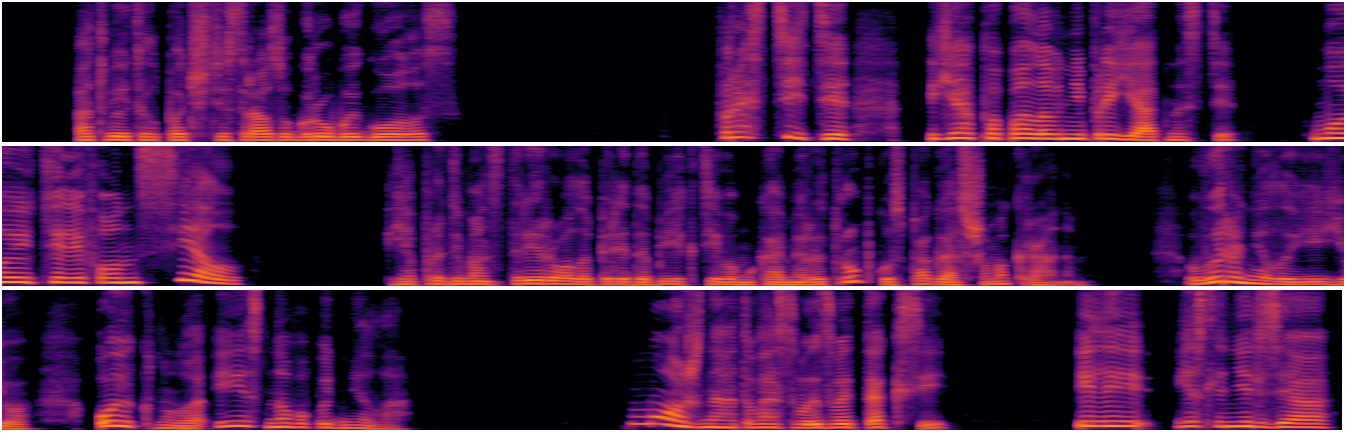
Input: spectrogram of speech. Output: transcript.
— ответил почти сразу грубый голос. «Простите, я попала в неприятности. Мой телефон сел». Я продемонстрировала перед объективом камеры трубку с погасшим экраном. Выронила ее, ойкнула и снова подняла. «Можно от вас вызвать такси? Или, если нельзя,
